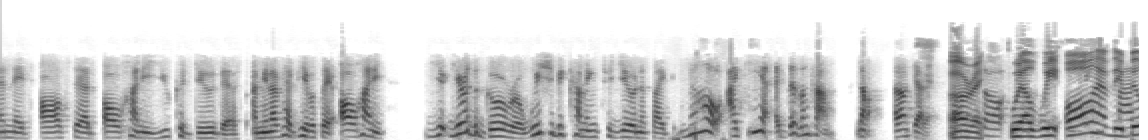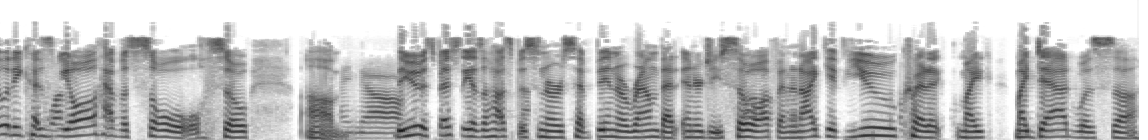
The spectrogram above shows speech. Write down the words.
and they've all said, "Oh, honey, you could do this." I mean, I've had people say, "Oh, honey, you're the guru. We should be coming to you," and it's like, "No, I can't. It doesn't come." No, I don't get it. All right. So, well, we all have the ability because we all have a soul. So um, I know. You, especially as a hospice nurse, have been around that energy so oh, often, and I give you credit. My my dad was uh,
